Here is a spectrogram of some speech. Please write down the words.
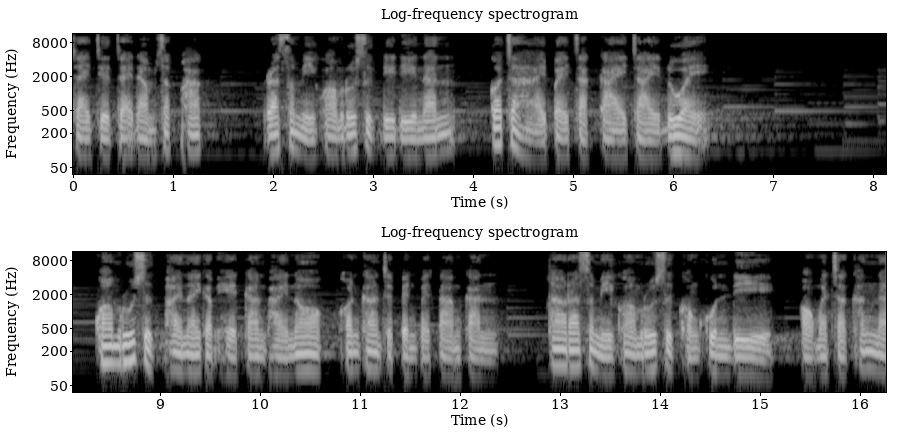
ใจจืดใจดำสักพัก รัศมีความรู้สึกดี ๆ นั้น ก็จะหายไปจากกายใจด้วย ความรู้สึกภายในกับเหตุการณ์ภายนอกค่อนข้างจะเป็นไปตามกัน ถ้ารัศมีความรู้สึกของคุณดีออกมาจากข้างใน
